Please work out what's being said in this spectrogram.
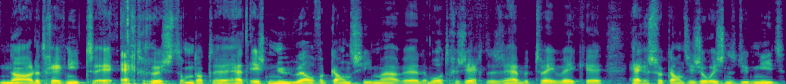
Nou, dat geeft niet eh, echt rust, omdat eh, het is nu wel vakantie, maar eh, er wordt gezegd dat ze hebben twee weken herfstvakantie. Zo is het natuurlijk niet,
